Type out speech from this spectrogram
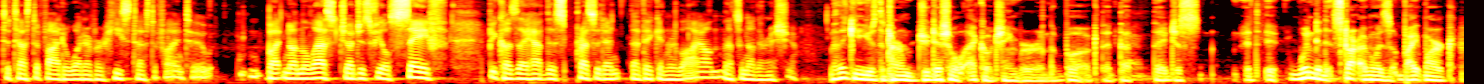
to testify to whatever he's testifying to. But nonetheless, judges feel safe because they have this precedent that they can rely on. That's another issue. I think you used the term judicial echo chamber in the book. That that they just it, it, when did it start? I mean, was bite mark?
